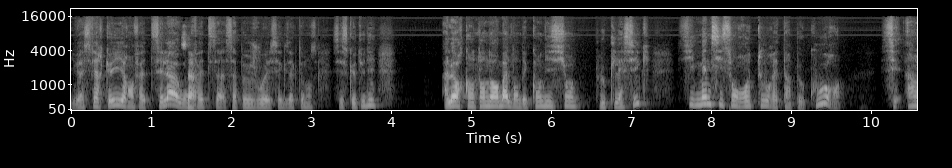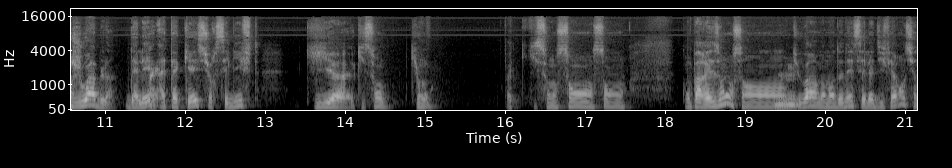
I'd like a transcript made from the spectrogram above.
il va se faire cueillir. En fait, c'est là où ça. en fait ça, ça peut jouer. C'est exactement, c'est ce que tu dis. Alors qu'en temps normal, dans des conditions plus classiques, si même si son retour est un peu court, c'est injouable d'aller attaquer sur ces lifts qui, euh, qui, sont, qui, ont, qui sont sans, sans comparaison. Sans, mhm. Tu vois, à un moment donné, c'est la différence. Il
